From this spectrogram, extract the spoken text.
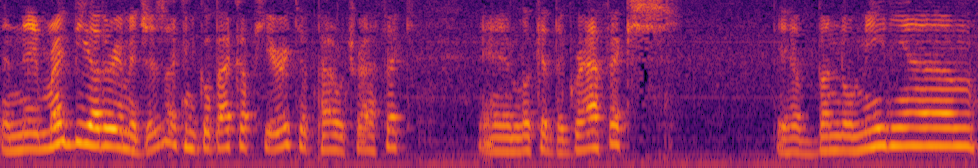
and there might be other images. I can go back up here to power traffic and look at the graphics. They have bundle medium.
